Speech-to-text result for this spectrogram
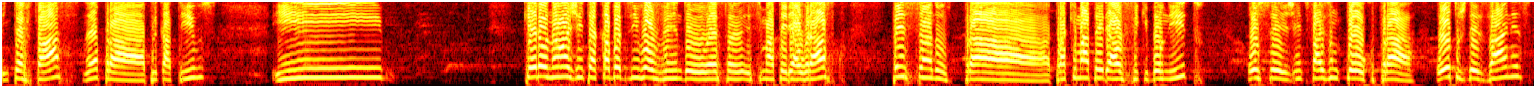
interface né, para aplicativos. E, queira ou não, a gente acaba desenvolvendo essa, esse material gráfico, pensando para que o material fique bonito, ou seja, a gente faz um pouco para outros designers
